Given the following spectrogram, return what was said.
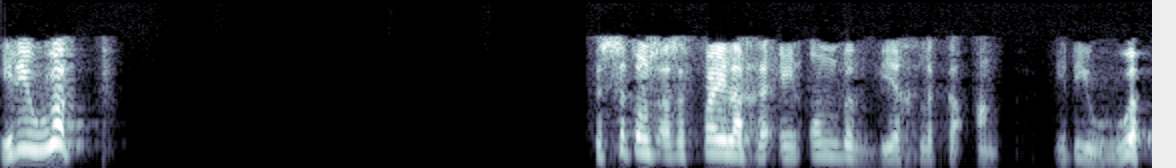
Hierdie hoop besit ons as 'n veilige en onbeweeglike anker. Hierdie hoop.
